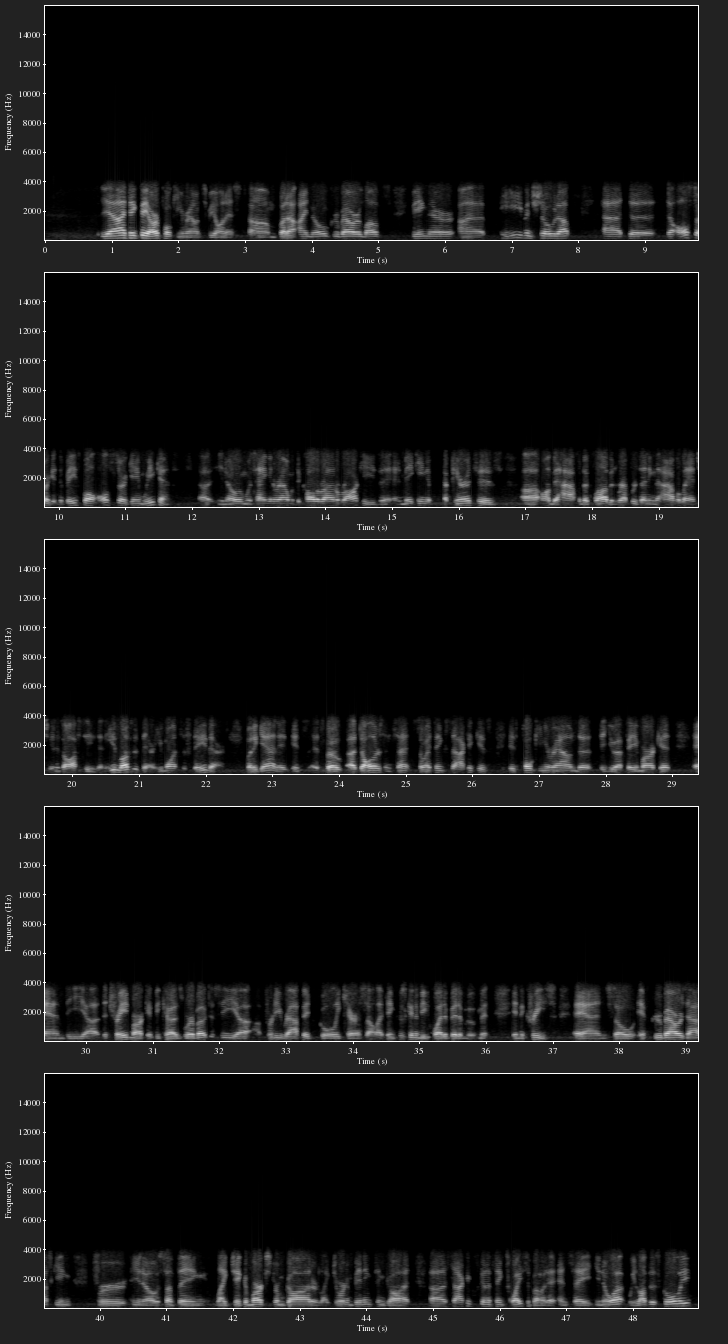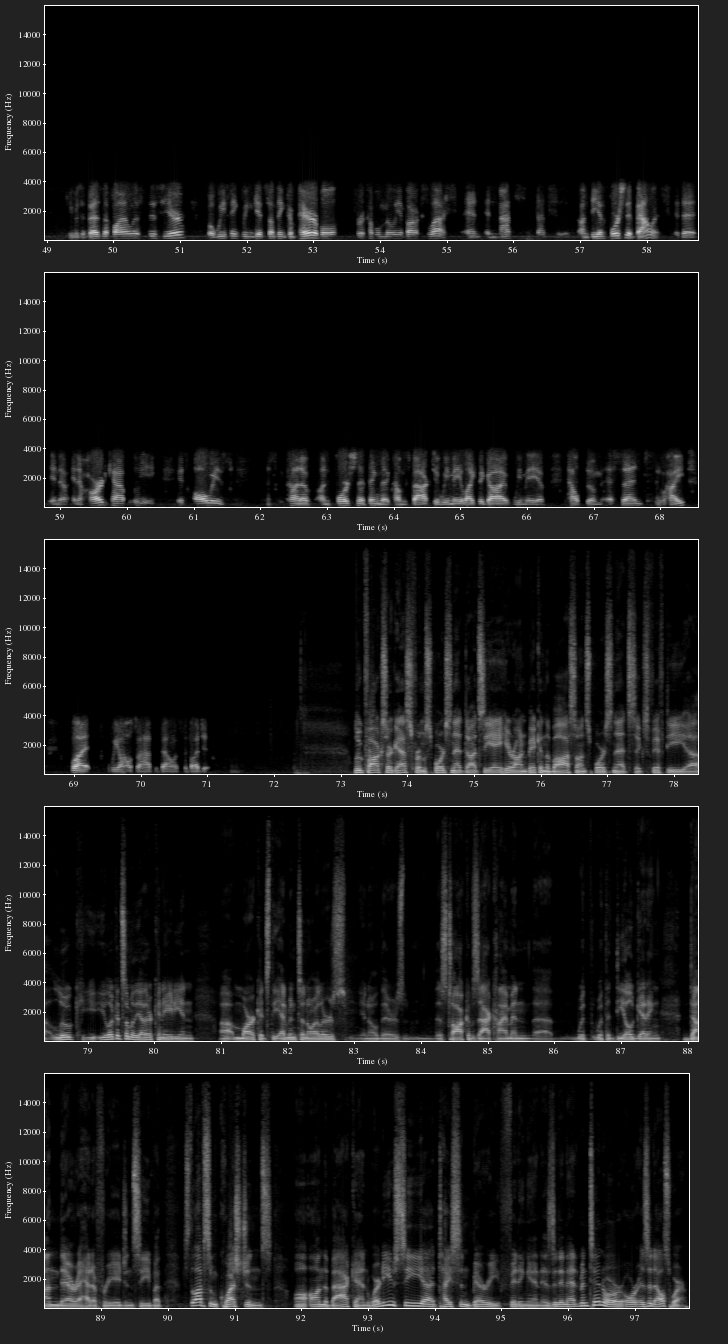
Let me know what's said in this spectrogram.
Yeah, I think they are poking around, to be honest. Um, but uh, I know Grubauer loves being there. Uh, he even showed up at the the All Star the baseball All Star game weekend. Uh, you know, and was hanging around with the Colorado Rockies and, and making appearances uh, on behalf of the club and representing the Avalanche in his off season. He loves it there. He wants to stay there. But again, it, it's it's about uh, dollars and cents. So I think Sakic is is poking around the, the UFA market and the uh, the trade market because we're about to see a, a pretty rapid goalie carousel. I think there's going to be quite a bit of movement in the crease. And so if Grubauer is asking for you know something like Jacob Markstrom got or like Jordan Binnington got, uh, Sakic's going to think twice about it and say, you know what, we love this goalie. He was a Vezina finalist this year, but we think we can get something comparable for a couple million bucks less, and and that's that's um, the unfortunate balance that in a in a hard cap league, it's always kind of unfortunate thing that comes back to. We may like the guy, we may have helped him ascend to heights, but we also have to balance the budget. Luke Fox, our guest from Sportsnet.ca here on Bick and the Boss on Sportsnet 650. Uh, Luke, you, you, look at some of the other Canadian uh, markets, the Edmonton Oilers. You know, there's this talk of Zach Hyman uh, with with a deal getting done there ahead of free agency, but still have some questions on the back end. Where do you see uh, Tyson Barrie fitting in? Is it in Edmonton or or is it elsewhere?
